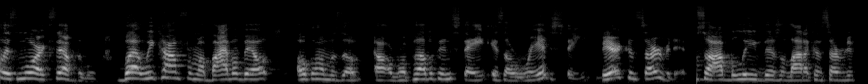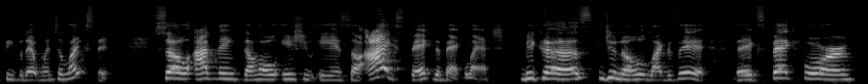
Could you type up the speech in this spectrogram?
it's more acceptable. But we come from a Bible Belt. Oklahoma's a, a Republican state. It's a red state, very conservative. So I believe there's a lot of conservative people that went to Langston. So I think the whole issue is so I expect the backlash because, you know, like I said, they expect for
